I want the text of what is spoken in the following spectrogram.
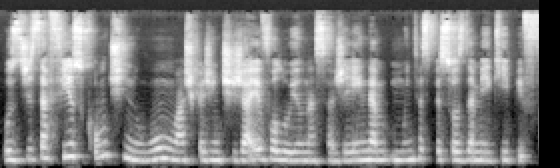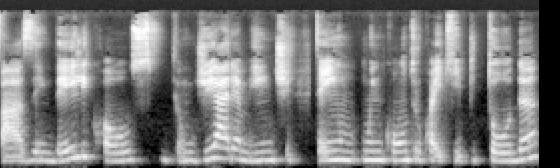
Os desafios continuam, acho que a gente já evoluiu nessa agenda. Muitas pessoas da minha equipe fazem daily calls, então diariamente tem um, um encontro com a equipe toda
